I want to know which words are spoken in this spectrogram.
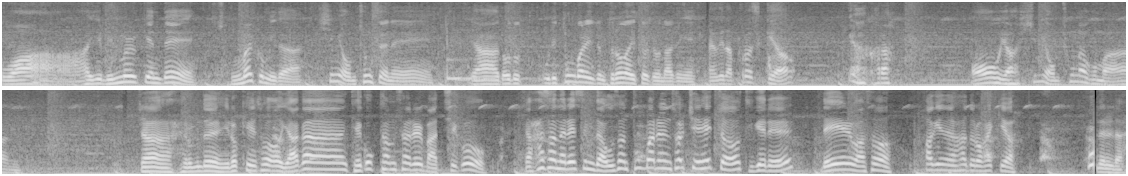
와, 이게 민물개인데 정말 큽니다. 힘이 엄청 세네. 야, 너도 우리 통발이 좀 들어가 있어줘 나중에. 여기다 풀어줄게요. 야, 가라. 어우, 야, 힘이 엄청나구만. 자, 여러분들 이렇게 해서 야간 계곡 탐사를 마치고 자, 하산을 했습니다. 우선 통발은 설치했죠, 두 개를. 내일 와서 확인을 하도록 할게요. 늘다.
